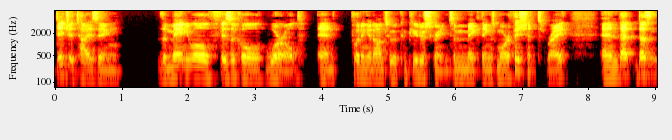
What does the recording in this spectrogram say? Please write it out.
digitizing the manual physical world and putting it onto a computer screen to make things more efficient, right? And that doesn't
